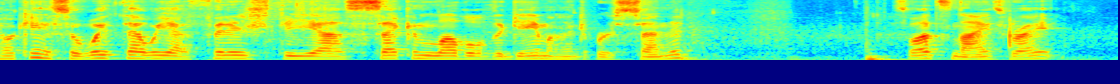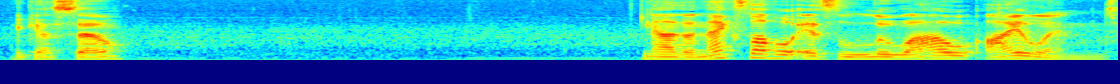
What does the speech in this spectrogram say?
Okay, so with that we have finished the uh, second level of the game 100%ed. So that's nice, right? I guess so. Now the next level is Luau Island.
